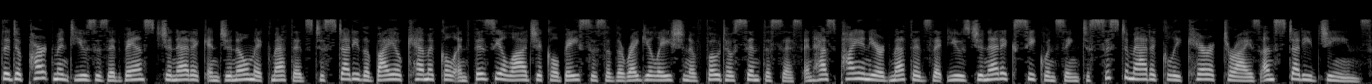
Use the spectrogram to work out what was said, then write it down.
The department uses advanced genetic and genomic methods to study the biochemical and physiological basis of the regulation of photosynthesis and has pioneered methods that use genetic sequencing to systematically characterize unstudied genes.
